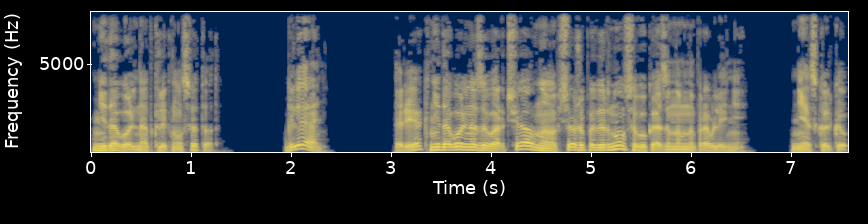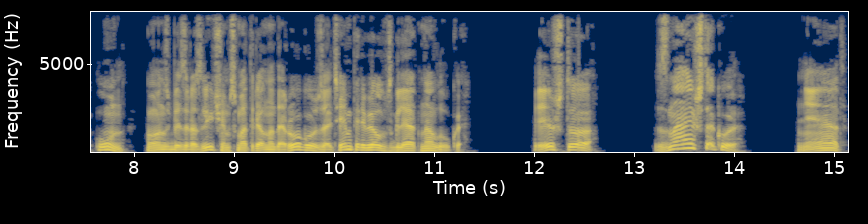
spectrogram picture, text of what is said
недовольно откликнулся тот. «Глянь!» Рек недовольно заворчал, но все же повернулся в указанном направлении. Несколько ун он с безразличием смотрел на дорогу, затем перевел взгляд на Лука. «И что? Знаешь такую?» «Нет».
